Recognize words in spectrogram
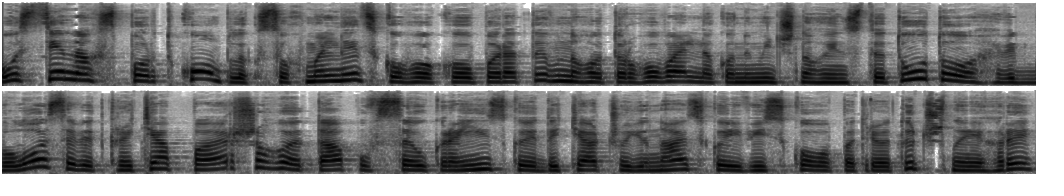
У стінах спорткомплексу Хмельницького кооперативного торговельно-економічного інституту відбулося відкриття першого етапу всеукраїнської дитячо-юнацької військово-патріотичної гри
